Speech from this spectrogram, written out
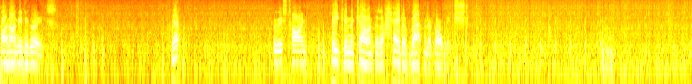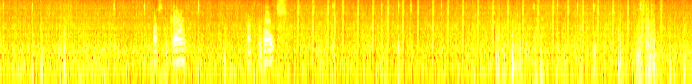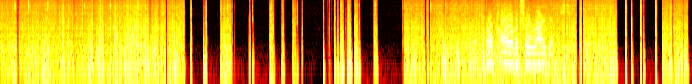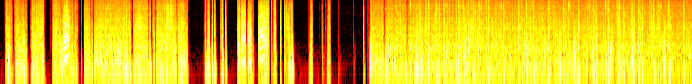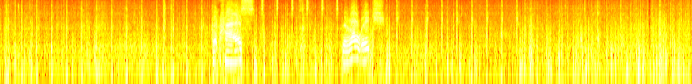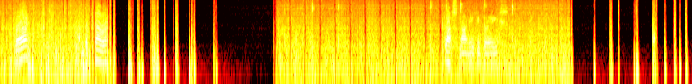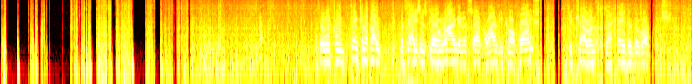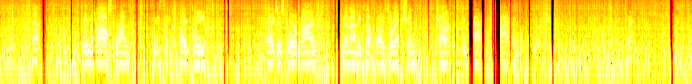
by 90 degrees. Yep. So this time, the peak in the current is ahead of that in the voltage. That's the current. That's the volts. Or pi over 2 radians. Yep. Is that a right? that has the voltage. There. And the current. Plus 90 degrees. So if we're thinking about the phasors going round in a circle anti-clockwise, the current is ahead of the voltage. Yeah. In the last one, we think about the phasors going round in an anti-clockwise direction, current is behind the voltage.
